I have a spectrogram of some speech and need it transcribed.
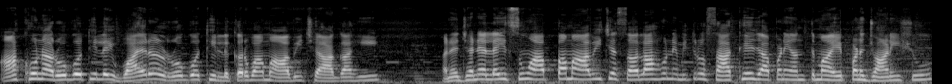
આંખોના રોગોથી લઈ વાયરલ રોગોથી કરવામાં આવી છે આગાહી. અને જેને લઈ શું આપવામાં આવી છે સલાહોને મિત્રો સાથે જ આપણે અંતમાં એ પણ જાણીશું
